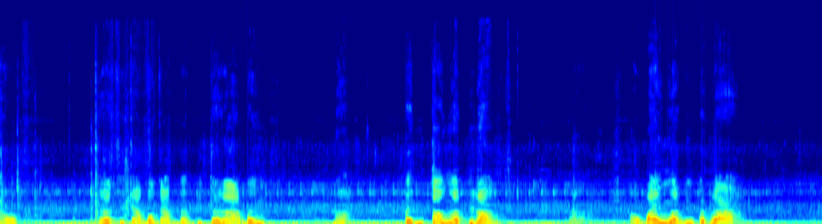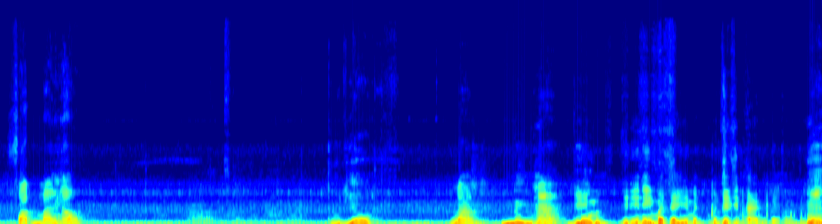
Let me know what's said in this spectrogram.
เอา ถ้าสิกลับบ่กลับกับพิจารณาเบิ่งเนาะเป็นต่องวดพี่น้องอ่าเอาใบงวดนี่เพิ่นว่า ฟันไม้เฮาอ่าตัวเดียวล่างหนึ่งห้าเดี๋ยวบนี้นเดี๋ยวนี้นี่มันจะมันมันจะที่ผ่านอยู่ไปครับฮะ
